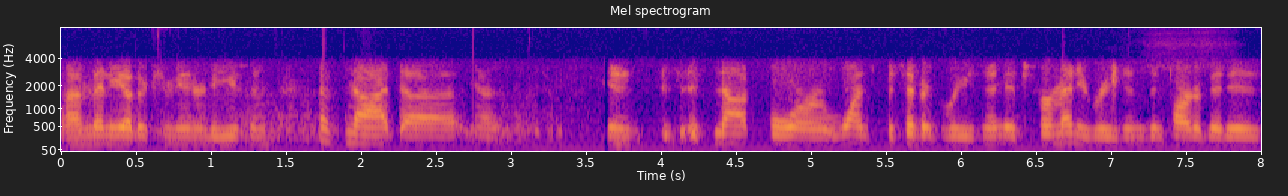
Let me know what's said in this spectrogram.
uh, many other communities, and that's not. Uh, you know, it's, not for one specific reason. It's for many reasons, and part of it is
